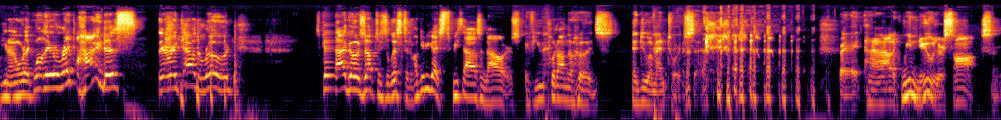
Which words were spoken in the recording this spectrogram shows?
You know, and we're like, "Well, they were right behind us. They're right down the road." This guy goes up to says, "Listen, I'll give you guys three thousand dollars if you put on the hoods and do a mentor set." right? And I, like we knew their songs,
